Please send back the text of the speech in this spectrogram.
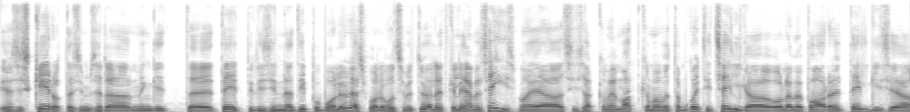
ja siis keerutasime seda mingit äh, teed pidi sinna tipu poole ülespoole, mõtlesime, et ühel hetkel jääme seisma ja siis hakkame matkama, võtame kotid selga, oleme paar ööd telgis ja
